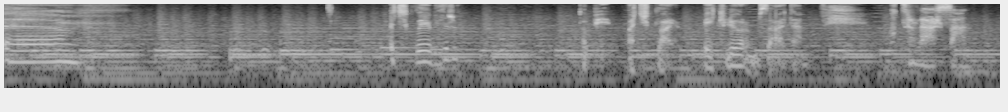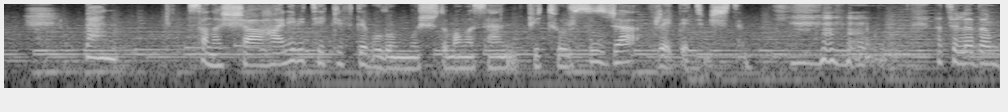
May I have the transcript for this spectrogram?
Ee, açıklayabilirim. Tabii açıklayayım. Bekliyorum zaten. Hatırlarsan ben sana şahane bir teklifte bulunmuştum ama sen fütursuzca reddetmiştin. Hatırladım.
